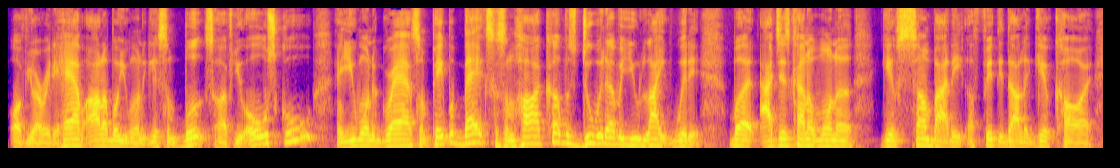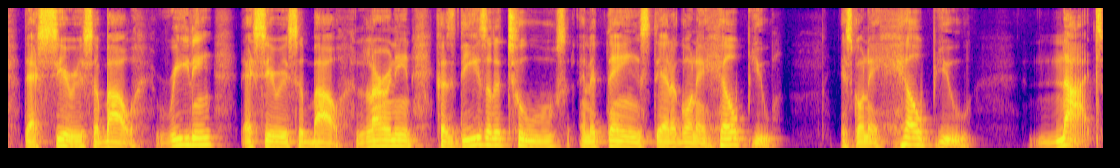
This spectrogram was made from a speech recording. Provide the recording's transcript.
Or if you already have Audible, you want to get some books. Or if you old school and you want to grab some paperbacks or some hardcovers, do whatever you like with it. But I just kind of want to give somebody a $50 gift card that's serious about reading, that's serious about learning, because these are the tools and the things that are going to help you. It's going to help you not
